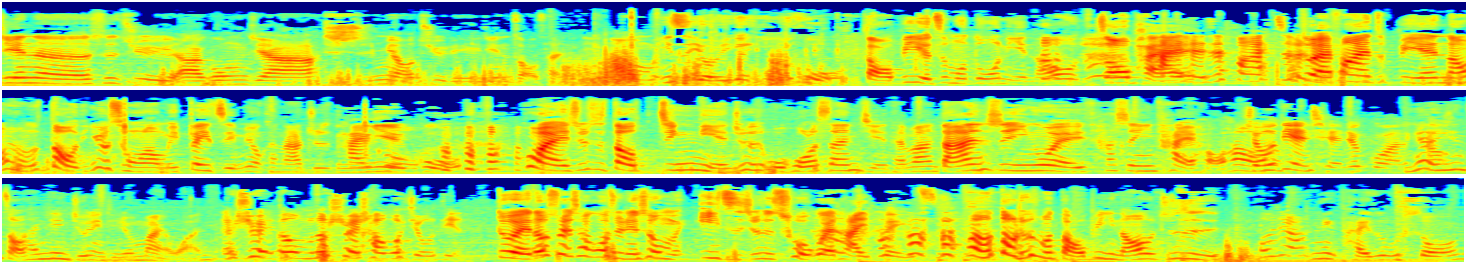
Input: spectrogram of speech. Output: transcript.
今天呢是距离阿公家十秒距离的一间早餐店，然后我们一直有一个疑惑，倒闭了这么多年，然后招牌还是放在这里。对，放在这边。然后我想说，到底因为从来我们一辈子也没有看他就是营业过。后来就是到今年，就是我活了三年才发现，答案是因为他生意太好。九，点前就关了。你看一间早餐店九点前就卖完，呃睡都我们都睡超过九点。对，都睡超过九点，所以我们一直就是错怪他一辈子。我想说到底为什么倒闭？然后就是那个牌子不收。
